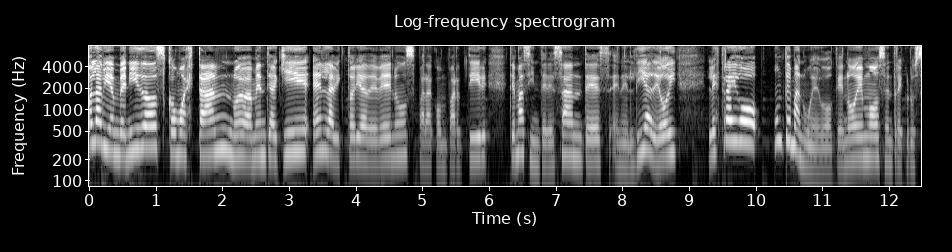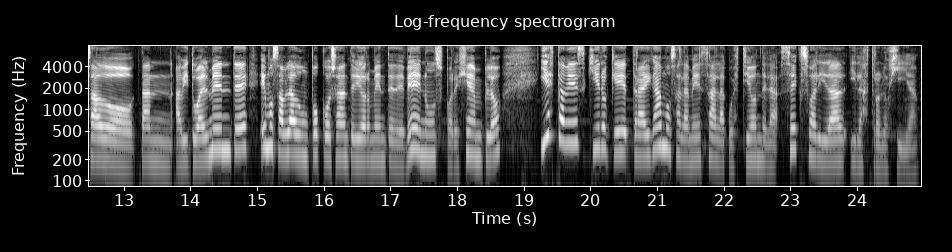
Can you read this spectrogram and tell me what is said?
Hola, bienvenidos, ¿cómo están? Nuevamente aquí en la Victoria de Venus para compartir temas interesantes. En el día de hoy les traigo un tema nuevo que no hemos entrecruzado tan habitualmente. Hemos hablado un poco ya anteriormente de Venus, por ejemplo, y esta vez quiero que traigamos a la mesa la cuestión de la sexualidad y la astrología.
